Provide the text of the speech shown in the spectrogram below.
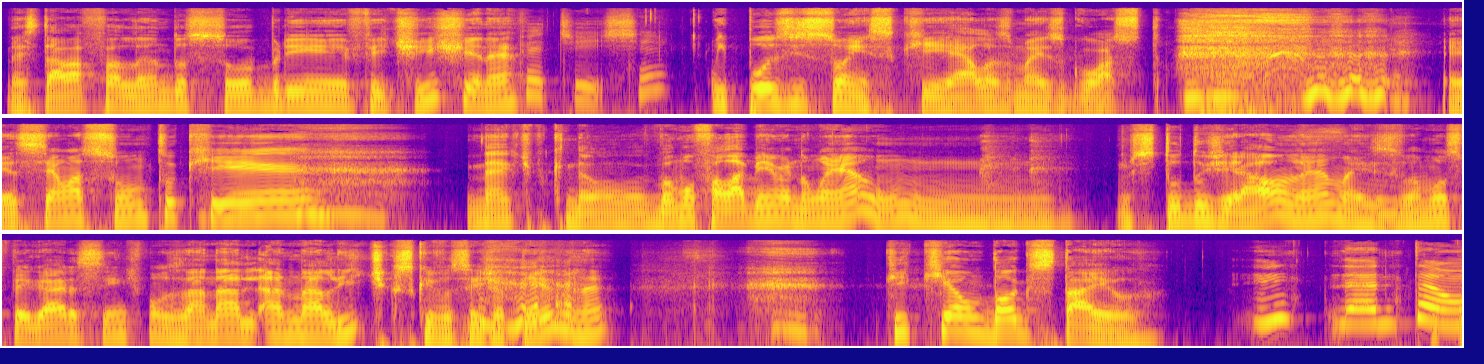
Nós estava falando sobre fetiche, né? Fetiche. E posições que elas mais gostam. Esse é um assunto que, né, tipo, que não, vamos falar bem, não é um, um estudo geral, né, mas vamos pegar assim, tipo, os ana- analíticos que você já teve, né? O que que é um dog style? Então,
